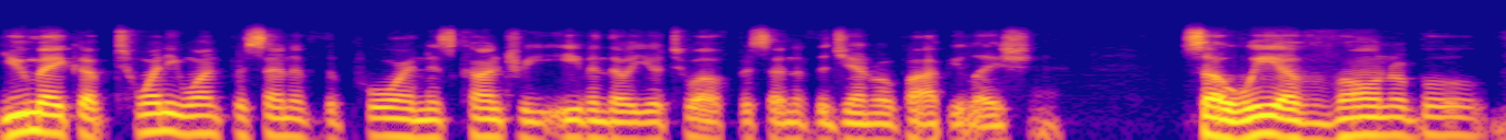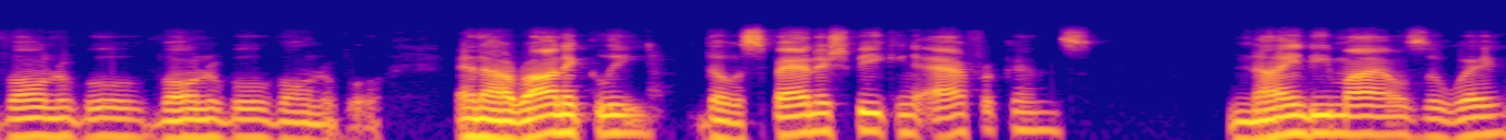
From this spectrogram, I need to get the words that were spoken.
you make up 21% of the poor in this country, even though you're 12% of the general population. So we are vulnerable, vulnerable, vulnerable, vulnerable. And ironically, those Spanish speaking Africans, 90 miles away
